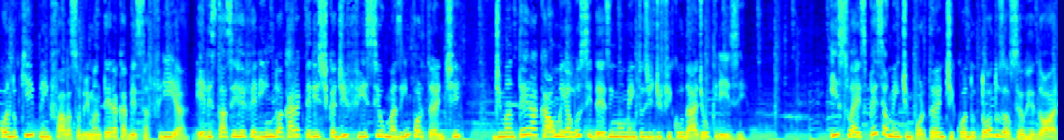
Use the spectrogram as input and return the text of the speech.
Quando Kipling fala sobre manter a cabeça fria, ele está se referindo à característica difícil, mas importante, de manter a calma e a lucidez em momentos de dificuldade ou crise. Isso é especialmente importante quando todos ao seu redor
